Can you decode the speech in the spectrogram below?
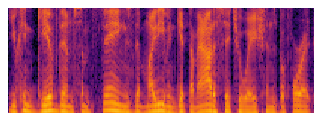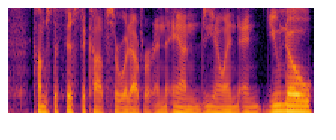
you can give them some things that might even get them out of situations before it comes to fisticuffs or whatever. And and you know, and and you know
